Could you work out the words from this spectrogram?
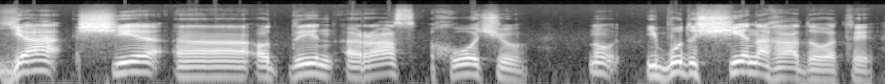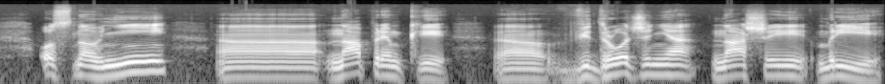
Я ще е, один раз хочу, ну і буду ще нагадувати основні е, напрямки е, відродження нашої мрії.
